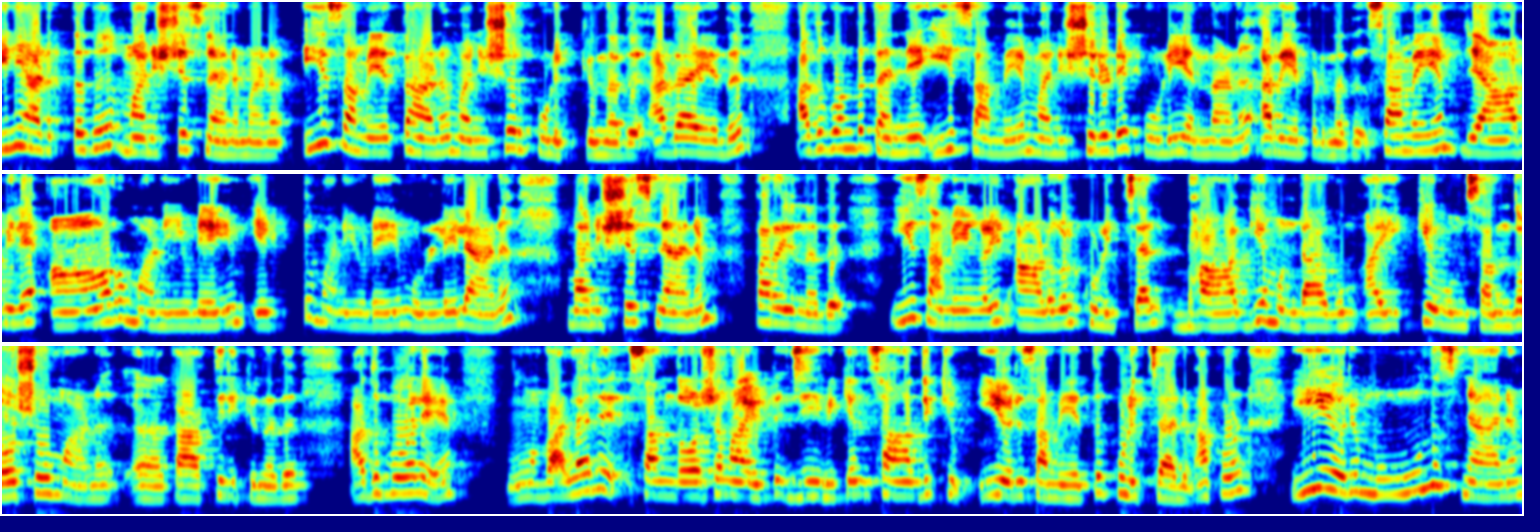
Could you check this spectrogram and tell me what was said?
ഇനി അടുത്തത് മനുഷ്യ സ്നാനമാണ് ഈ സമയത്താണ് മനുഷ്യർ കുളിക്കുന്നത്. അതായത് അതുകൊണ്ട് തന്നെ ഈ സമയം മനുഷ്യരുടെ കുളി എന്നാണ് അറിയപ്പെടുന്നത്. സമയം രാവിലെ ആറു മണിയുടെയും എട്ട് മണിയുടെയും ഉള്ളിലാണ് മനുഷ്യ സ്നാനം പറയുന്നത്. ഈ സമയങ്ങളിൽ ആളുകൾ കുളിച്ചാൽ ഭാഗ്യമുണ്ടാകും ഐക്യവും സന്തോഷവുമാണ് കാത്തിരിക്കുന്നത്. അതുപോലെ വളരെ സന്തോഷമായിട്ട് ജീവിക്കാൻ സാധിക്കും ഈ ഒരു സമയത്ത് കുളിച്ചാലും. അപ്പോൾ ഈ ഒരു മൂന്ന് സ്നാനം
